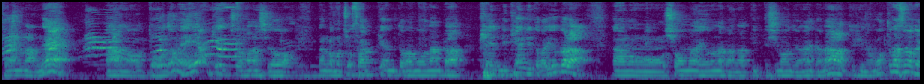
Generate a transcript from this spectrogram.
そんなんねあのどうでもええやんけっていう話をなんかもう著作権とかもうなんか権利権利とか言うからあのしょうもない世の中になっていってしまうんじゃないかなというふうに思ってますので、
